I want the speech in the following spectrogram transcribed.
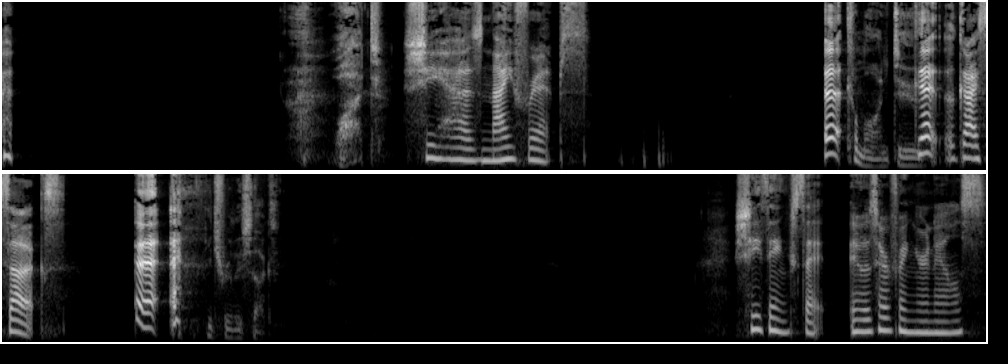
what? She has knife rips. Uh, Come on, dude. That guy sucks. Uh, he truly sucks. She thinks that it was her fingernails.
